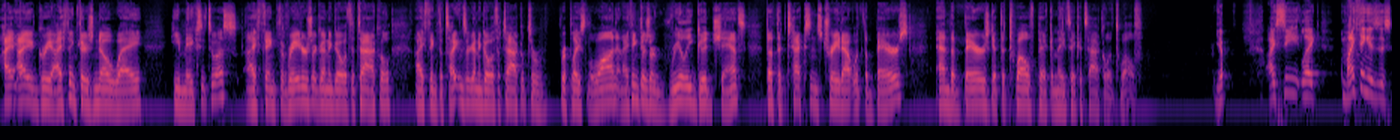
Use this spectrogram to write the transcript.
I, I agree. I think there's no way he makes it to us. I think the Raiders are going to go with the tackle. I think the Titans are going to go with the tackle to replace Lewan. And I think there's a really good chance that the Texans trade out with the Bears and the Bears get the 12 pick and they take a tackle at 12. Yep. I see like my thing is this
